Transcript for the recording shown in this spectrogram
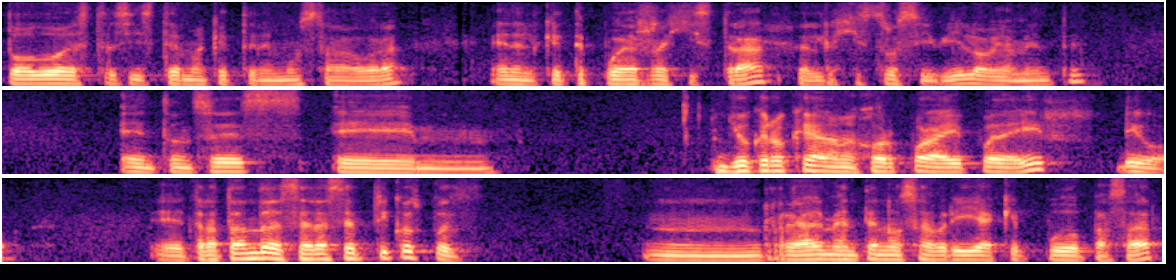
todo este sistema que tenemos ahora en el que te puedes registrar, el registro civil obviamente. Entonces, em, yo creo que a lo mejor por ahí puede ir. Digo, eh, tratando de ser escépticos, pues mm, realmente no sabría qué pudo pasar.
